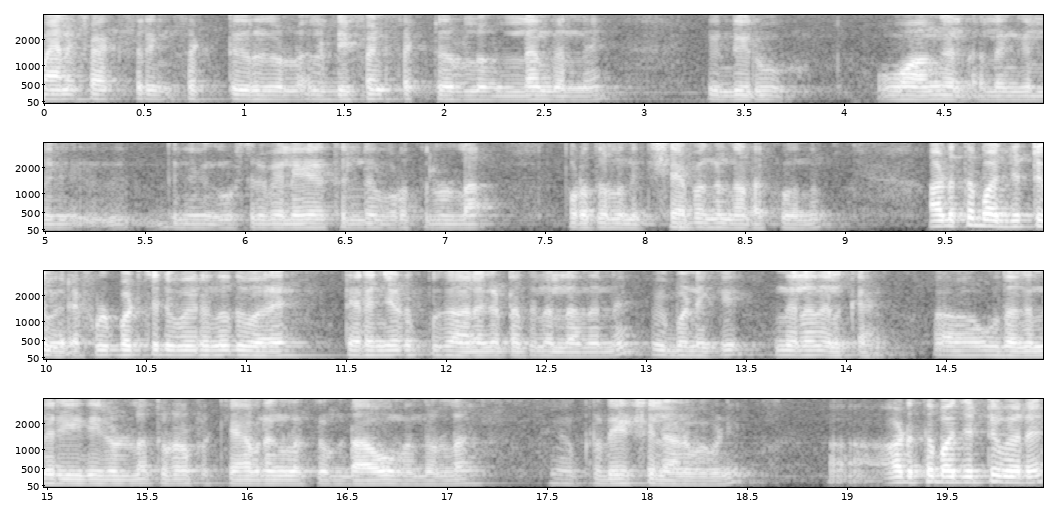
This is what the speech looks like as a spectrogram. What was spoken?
മാനുഫാക്ചറിങ് സെക്ടറുകൾ അല്ലെങ്കിൽ ഡിഫൻസ് സെക്ടറുകളിലെല്ലാം തന്നെ ഇതിന്റെ ഒരു വാങ്ങൽ അല്ലെങ്കിൽ ഇതിനെക്കുറിച്ചൊരു വിലയിരുത്തലിന്റെ പുറത്തുള്ള പുറത്തുള്ള നിക്ഷേപങ്ങൾ നടക്കുമെന്നും അടുത്ത ബഡ്ജറ്റ് വരെ ഫുൾ ബഡ്ജറ്റ് വരുന്നത് വരെ തിരഞ്ഞെടുപ്പ് കാലഘട്ടത്തിലെല്ലാം തന്നെ വിപണിക്ക് നിലനിൽക്കാൻ ഉതകുന്ന രീതിയിലുള്ള തുടർ പ്രഖ്യാപനങ്ങളൊക്കെ ഉണ്ടാവുമെന്നുള്ള പ്രതീക്ഷയിലാണ് വിപണി. അടുത്ത ബഡ്ജറ്റ് വരെ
